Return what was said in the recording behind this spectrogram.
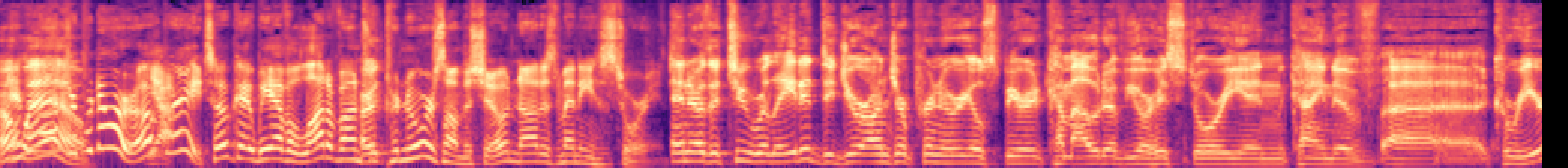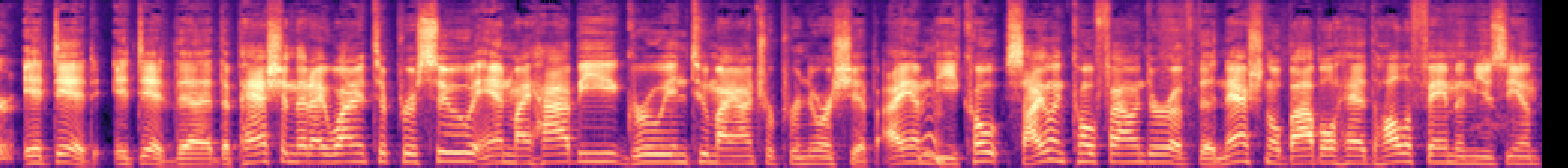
Oh And an wow! entrepreneur. Oh, Yeah. great. Okay, we have a lot of entrepreneurs on the show, not as many historians. And are the two related? Did your entrepreneurial spirit come out of your historian kind of uh, career? It did. It did. The the passion that I wanted to pursue and my hobby grew into my entrepreneurship. I am the co- silent co-founder of the National Bobblehead Hall of Fame and Museum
